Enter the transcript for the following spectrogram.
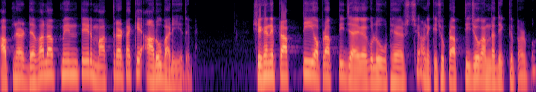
আপনার ডেভেলপমেন্টের মাত্রাটাকে আরও বাড়িয়ে দেবে। সেখানে প্রাপ্তি, অপ্রাপ্তির জায়গাগুলো উঠে আসছে, অনেক কিছু প্রাপ্তিযোগ আমরা দেখতে পারব।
